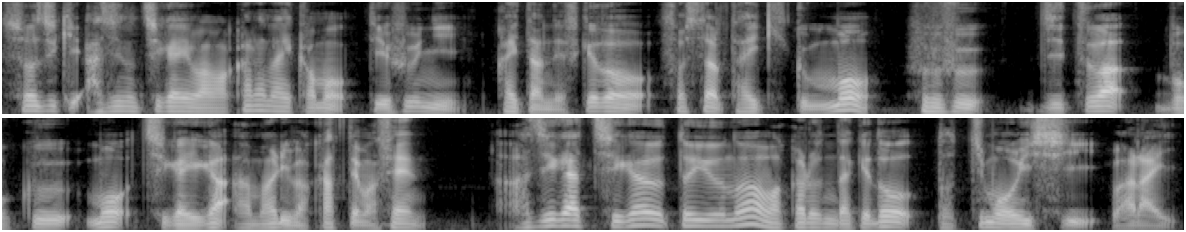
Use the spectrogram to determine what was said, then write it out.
正直味の違いはわからないかもっていう風に書いたんですけど、そしたら大輝くんも、ふふ、実は僕も違いがあまりわかってません。味が違うというのはわかるんだけど、どっちも美味しい、笑い。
